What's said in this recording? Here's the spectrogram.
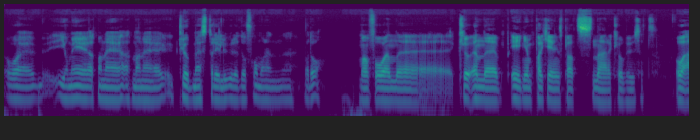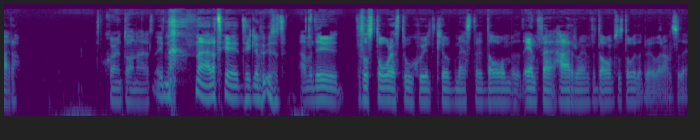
Och eh, i och med att man är, att man är klubbmästare i Luleå, då får man en, eh, vadå? Man får en, eh, en eh, egen parkeringsplats nära klubbhuset och ära. Skönt att ha nära, nära till, till klubbhuset. Ja men det är ju Så står en stor skylt klubbmästare dam En för herr och en för dam som står där bredvid varandra. Så det,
